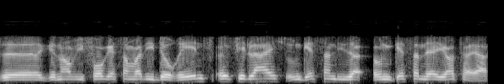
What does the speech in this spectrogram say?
äh, genau wie vorgestern war die Doreen äh, vielleicht und gestern dieser und gestern der Jota, ja.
